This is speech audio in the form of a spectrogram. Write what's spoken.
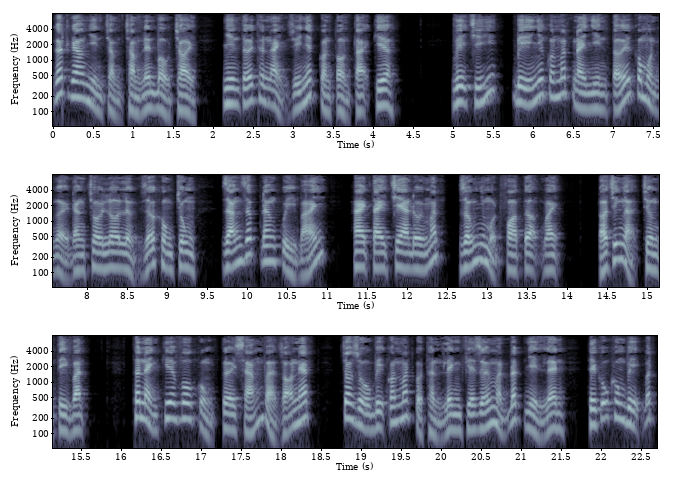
gắt gao nhìn chằm chằm lên bầu trời, nhìn tới thân ảnh duy nhất còn tồn tại kia. Vị trí bị những con mắt này nhìn tới có một người đang trôi lơ lửng giữa không trung, dáng dấp đang quỷ bái, hai tay che đôi mắt giống như một pho tượng vậy. Đó chính là Trương Ti Vận. Thân ảnh kia vô cùng tươi sáng và rõ nét, cho dù bị con mắt của thần linh phía dưới mặt đất nhìn lên thì cũng không bị bất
